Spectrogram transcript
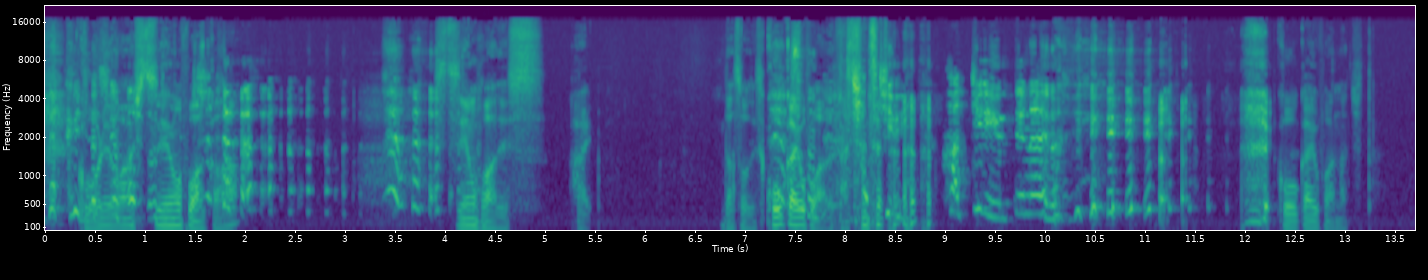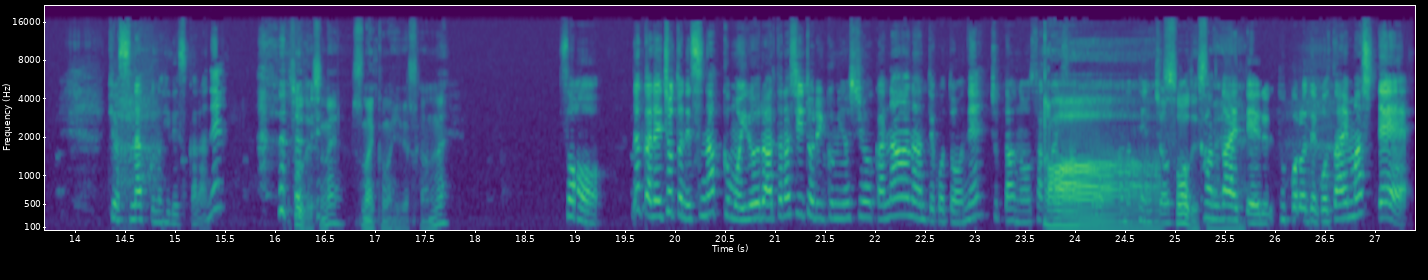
します。これは出演オファーか？出演オファーですはいだそうです公開オファーになっちゃっはっはっきり言ってないのに。た 公開オファーになっちゃっ今日スナックの日ですからね。たそうですねスナックの日ですからねそう。なんかね、ちょっとね、スナックもいろいろ新しい取り組みをしようかななんてことをね、ちょっとあの、酒井さんとあの店長と考えているところでございまして、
